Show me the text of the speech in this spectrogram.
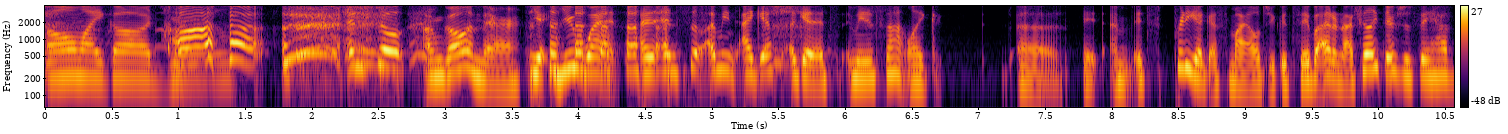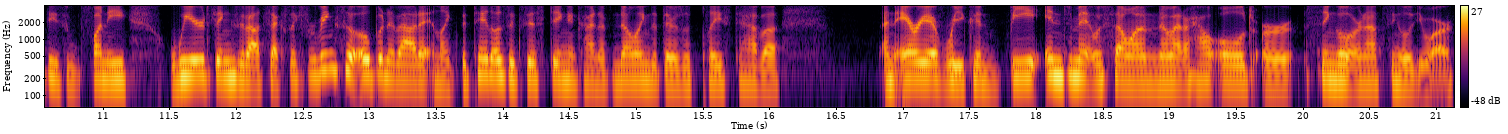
Oh my God. Oh my god, girls. And so I'm going there. yeah, you went. And, and so I mean, I guess again, it's I mean, it's not like uh, it, um, it's pretty, I guess, mild, you could say. But I don't know. I feel like there's just they have these funny, weird things about sex. Like for being so open about it, and like the telos existing, and kind of knowing that there's a place to have a an area where you can be intimate with someone, no matter how old or single or not single you are.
